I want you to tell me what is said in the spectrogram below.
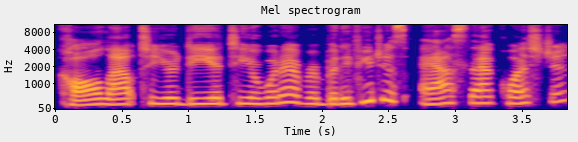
call out to your deity or whatever. But if you just ask that question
